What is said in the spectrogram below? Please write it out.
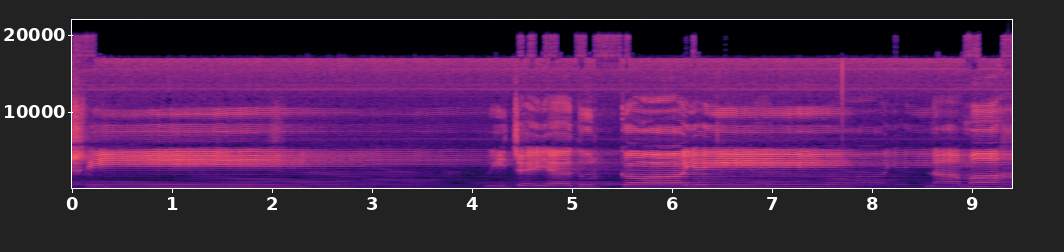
श्री विजयदुर्गायै नमः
